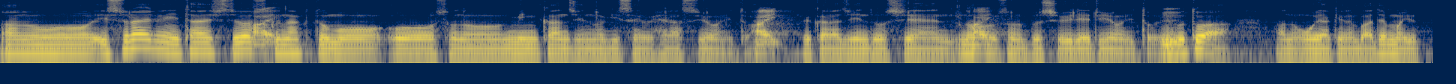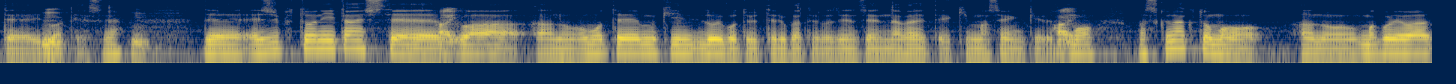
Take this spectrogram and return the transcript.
あのイスラエルに対しては少なくとも、はい、その民間人の犠牲を減らすようにと、はい、それから人道支援のその物資を入れるようにということは、うん、あの公の場でも言っているわけですね。うんうんでエジプトに対しては、はい、あの表向きにどういうことを言っているかというのは全然流れてきませんけれども、はい、まあ、少なくともあの、まあ、これは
